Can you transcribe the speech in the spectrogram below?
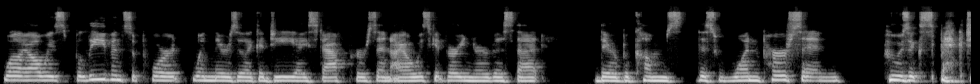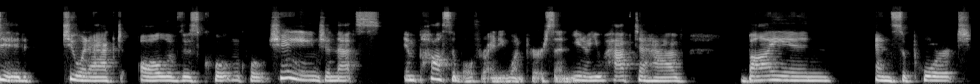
while I always believe and support when there's like a DEA staff person, I always get very nervous that there becomes this one person who's expected to enact all of this quote unquote change. And that's impossible for any one person. You know, you have to have buy in and support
